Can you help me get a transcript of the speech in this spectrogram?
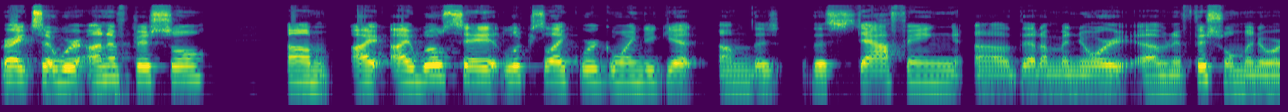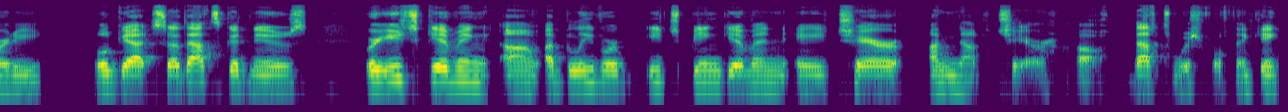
Right. So we're unofficial. Um, I, I will say it looks like we're going to get um, the the staffing uh, that a minority, an official minority, will get. So that's good news. We're each giving, uh, I believe, we're each being given a chair. I'm not a chair. Oh, that's wishful thinking.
